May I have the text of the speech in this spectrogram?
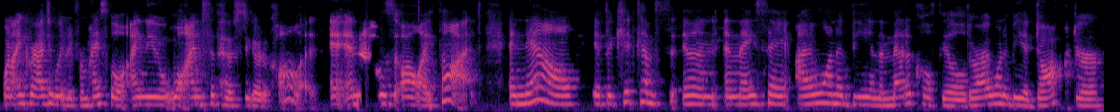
when i graduated from high school i knew well i'm supposed to go to college and, and that was all i thought. And now if a kid comes in and they say i want to be in the medical field or i want to be a doctor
